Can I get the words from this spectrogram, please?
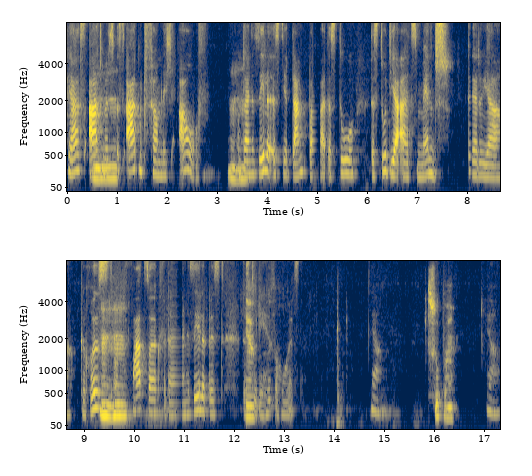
ja, es atmet, mhm. es atmet förmlich auf. Mhm. Und deine Seele ist dir dankbar, dass du, dass du dir als Mensch, der du ja Gerüst mhm. und Fahrzeug für deine Seele bist, dass ja. du dir Hilfe holst. Ja. Super. Ja.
